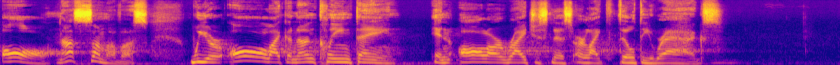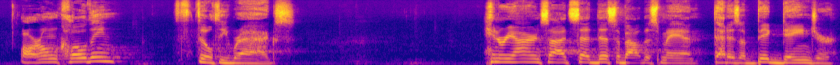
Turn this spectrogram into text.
all, not some of us, we are all like an unclean thing, and all our righteousness are like filthy rags. Our own clothing, filthy rags. Henry Ironside said this about this man that is a big danger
